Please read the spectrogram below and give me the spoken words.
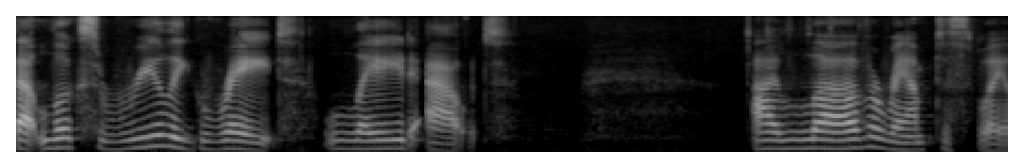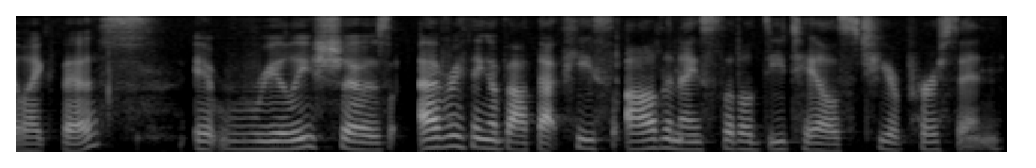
that looks really great laid out. I love a ramp display like this. It really shows everything about that piece, all the nice little details to your person.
